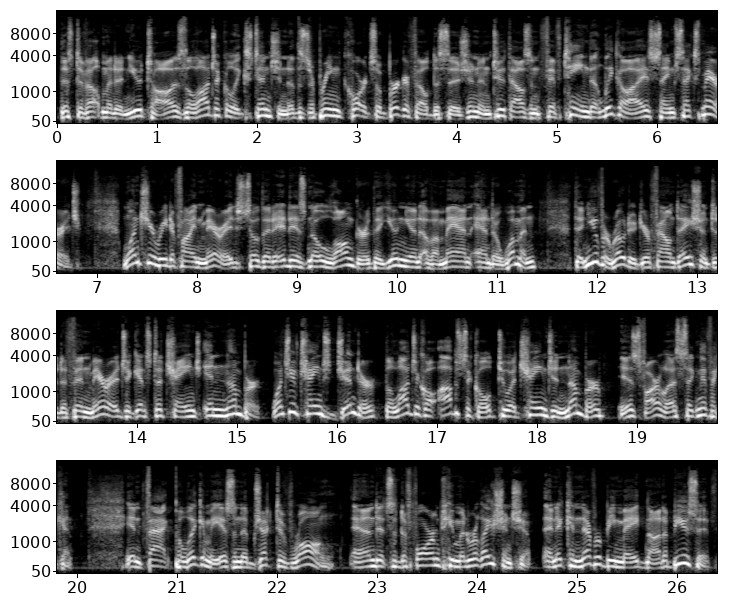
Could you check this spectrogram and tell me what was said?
This development in Utah is the logical extension of the Supreme Court's Obergefell decision in 2015 that legalized same sex marriage. Once you redefine marriage so that it is no longer the union of a man and a woman, then you've eroded your foundation to defend marriage against a change in number. Once you've changed gender, the logical obstacle to a change in number is far less significant. In fact, polygamy is an objective wrong, and it's a deformed human relationship, and it can never be made non abusive.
